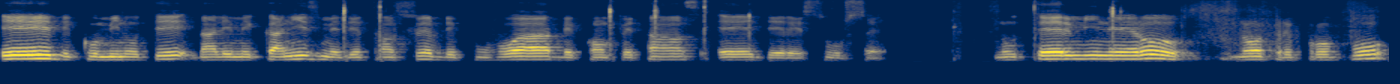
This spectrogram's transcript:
et des communautés dans les mécanismes de transfert de pouvoir, de compétences et de ressources. Nous terminerons notre propos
